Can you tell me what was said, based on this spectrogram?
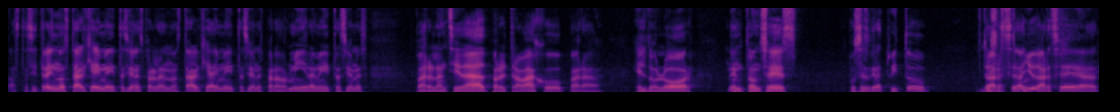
Hasta si traes nostalgia, hay meditaciones para la nostalgia, hay meditaciones para dormir, hay meditaciones para la ansiedad, para el trabajo, para el dolor. Entonces, pues es gratuito darse, ayudarse a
